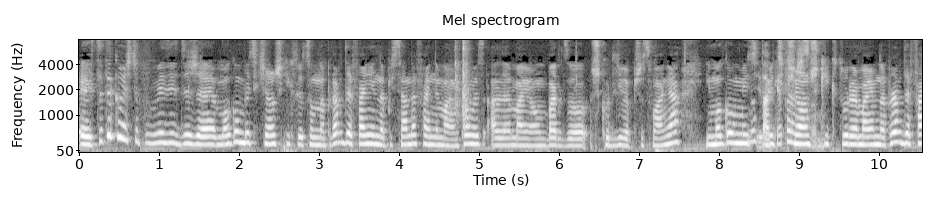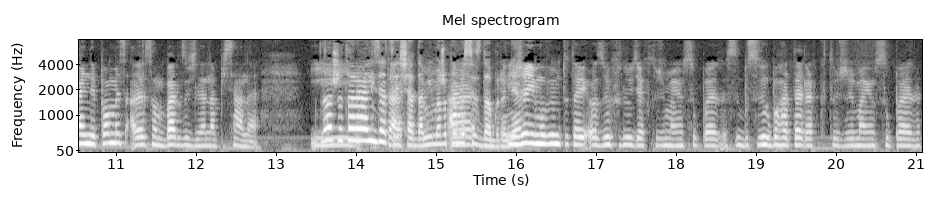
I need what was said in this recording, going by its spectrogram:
E, Chcę tylko jeszcze powiedzieć, że mogą być książki, które są naprawdę fajnie napisane, fajny mają pomysł, ale mają bardzo szkodliwe przesłania. I mogą mieć No tak, być ja książki, które mają naprawdę fajny pomysł, ale są bardzo źle napisane. I, No, że ta realizacja tak. siada, mimo że A pomysł jest dobry, nie? Jeżeli mówimy tutaj o złych ludziach, którzy mają super, złych bohaterach, którzy mają super,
